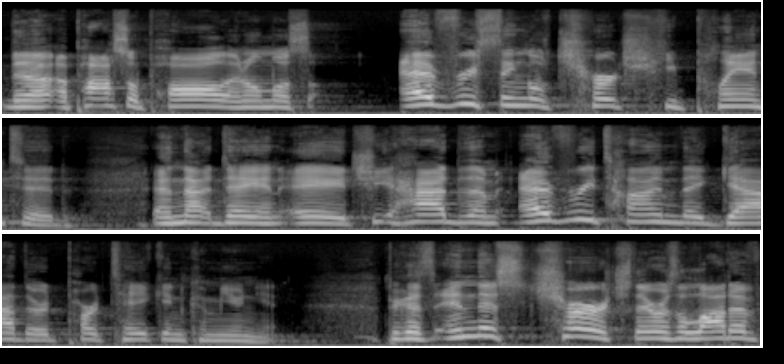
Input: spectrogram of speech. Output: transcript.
the Apostle Paul, in almost every single church he planted in that day and age, he had them every time they gathered partake in communion. Because in this church, there was a lot of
